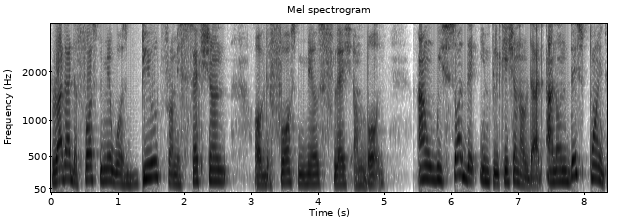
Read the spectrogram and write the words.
Rather, the first female was built from a section of the first male's flesh and bone. And we saw the implication of that. And on this point,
